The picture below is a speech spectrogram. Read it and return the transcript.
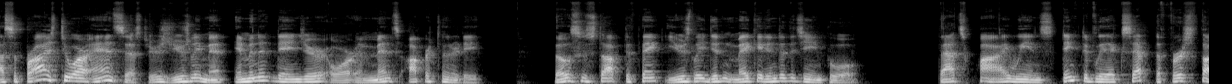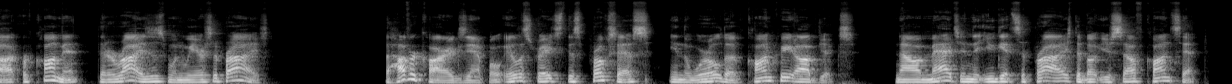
A surprise to our ancestors usually meant imminent danger or immense opportunity. Those who stopped to think usually didn't make it into the gene pool. That's why we instinctively accept the first thought or comment that arises when we are surprised. The hover car example illustrates this process in the world of concrete objects. Now imagine that you get surprised about your self concept.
